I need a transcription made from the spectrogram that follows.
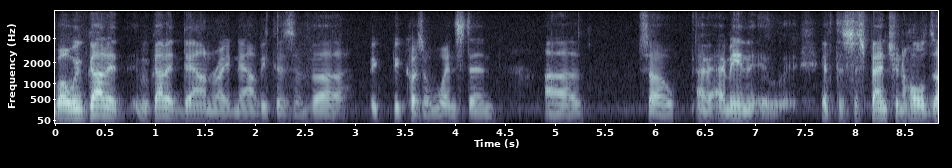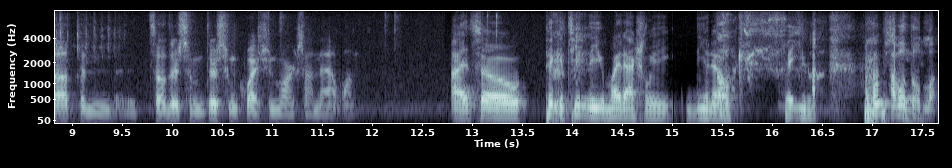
Well, we've got it we've got it down right now because of uh because of Winston. Uh so I, I mean if the suspension holds up and so there's some there's some question marks on that one. All right, so pick a team that you might actually, you know, that you posted How about the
